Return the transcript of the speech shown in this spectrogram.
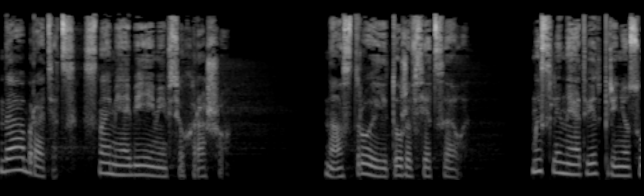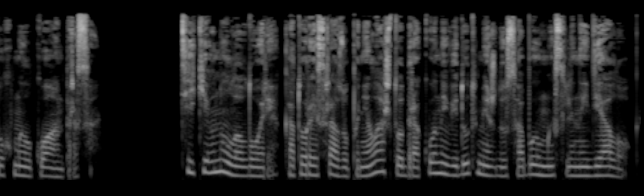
«Да, братец, с нами обеими все хорошо. Настрои и тоже все целы». Мысленный ответ принес ухмылку Антраса. Ти кивнула Лоре, которая сразу поняла, что драконы ведут между собой мысленный диалог.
